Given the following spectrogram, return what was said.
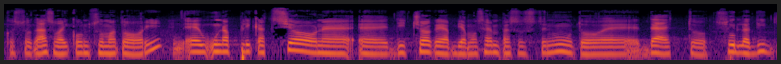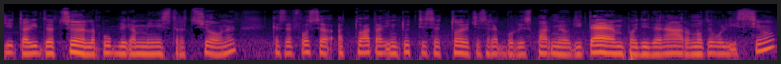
questo caso ai consumatori. È un'applicazione eh, di ciò che abbiamo sempre sostenuto e detto sulla digitalizzazione della pubblica amministrazione che se fosse attuata in tutti i settori ci sarebbe un risparmio di tempo e di denaro notevolissimo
